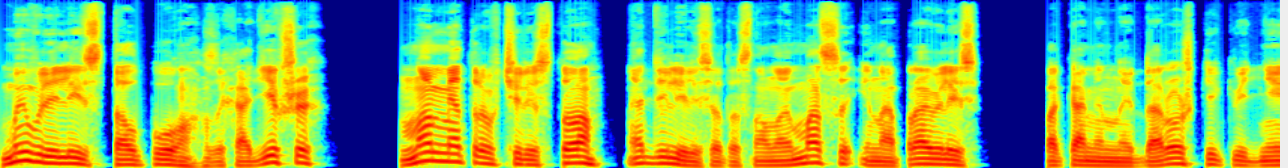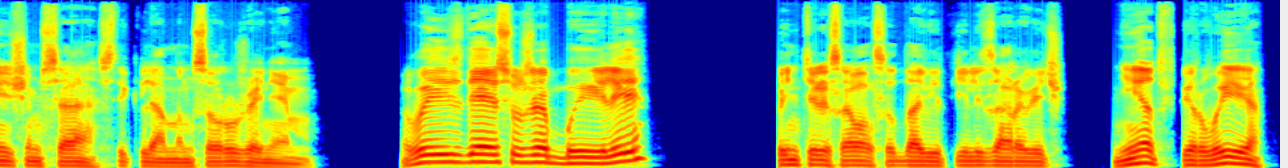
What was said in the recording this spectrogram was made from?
Мы влились в толпу заходивших, но метров через сто отделились от основной массы и направились по каменной дорожке к виднеющимся стеклянным сооружениям. «Вы здесь уже были?» — поинтересовался Давид Елизарович. «Нет, впервые», —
